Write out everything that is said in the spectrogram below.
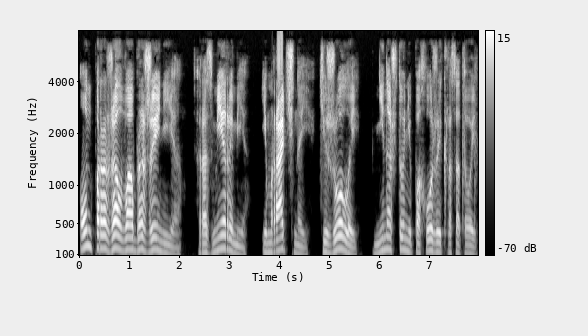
он поражал воображение размерами и мрачной, тяжелой, ни на что не похожей красотой.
